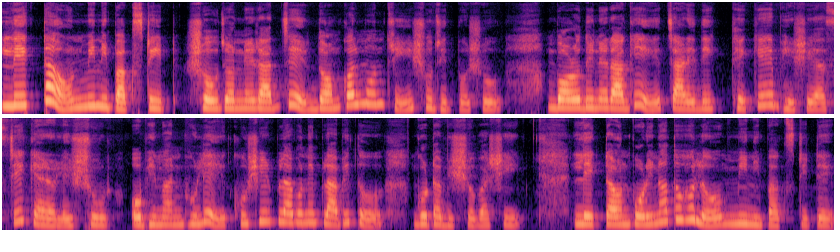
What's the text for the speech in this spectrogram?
লেকটাউন মিনি পার্ক স্ট্রিট। সৌজন্যে রাজ্যের দমকল মন্ত্রী সুজিত বসু। বড়দিনের আগে চারিদিক থেকে ভেসে আসছে ক্যারলের সুর। অভিমান ভুলে খুশির প্লাবনে প্লাবিত গোটা বিশ্ববাসী। লেকটাউন পরিণত হল মিনি পার্ক স্ট্রিটে।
